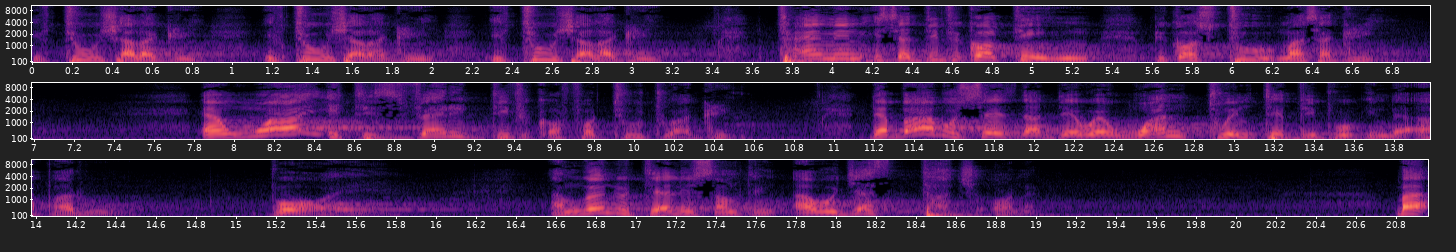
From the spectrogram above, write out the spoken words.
if two shall agree, if two shall agree, if two shall agree. Timing is a difficult thing because two must agree. And why it is very difficult for two to agree. The Bible says that there were 120 people in the upper room. Boy, I'm going to tell you something. I will just touch on it. But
